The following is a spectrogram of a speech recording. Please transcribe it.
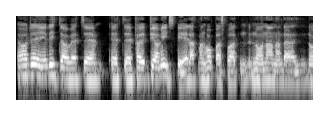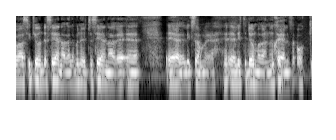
Ja, det är ju lite av ett, eh, ett eh, pyramidspel, att man hoppas på att någon annan där några sekunder senare eller minuter senare är, är, liksom, är lite dummare än en själv och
